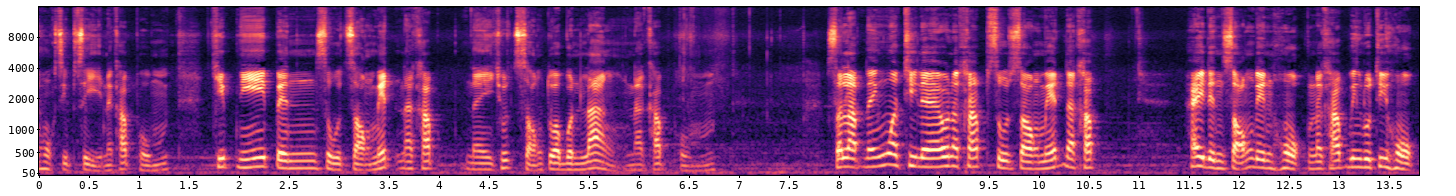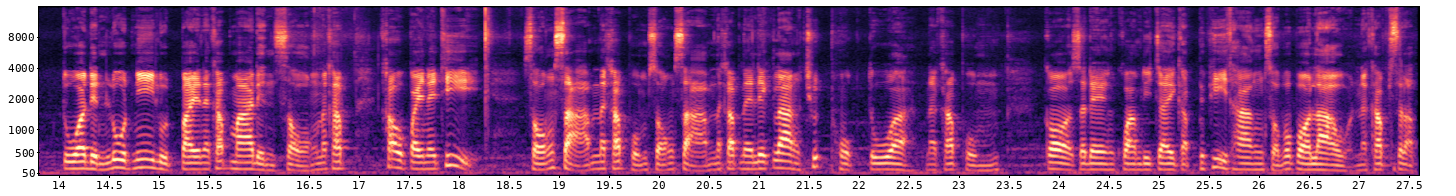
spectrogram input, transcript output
2564 นะครับผมคลิปนี้เป็นสูตร 2 เม็ดนะครับ ในชุด 2 ตัวบนล่างนะครับผม สลับในงวดที่แล้วนะครับสูตร 2 เม็ดนะครับ ให้เด่น 2 เด่น 6 นะครับ วิ่งรูดที่ 6 ตัวเด่นรูดนี่หลุดไปนะครับ มาเด่น 2 นะครับ เข้าไปในที่ 2 3 นะครับ ผม 2 3 นะครับ ในเลขล่างชุด 6 ตัวนะครับ ผมก็แสดงความดีใจกับพี่ๆทางสปปลาวนะครับสลับ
